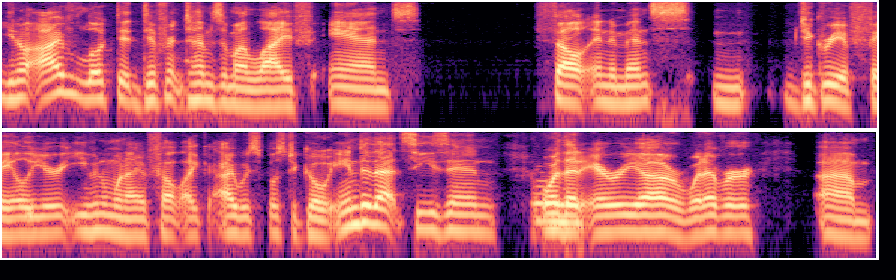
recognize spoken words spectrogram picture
you know I've looked at different times in my life and felt an immense mm, degree of failure, even when I felt like I was supposed to go into that season or Mm, that area or whatever, um,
